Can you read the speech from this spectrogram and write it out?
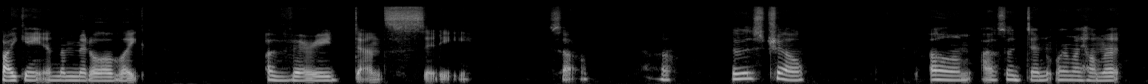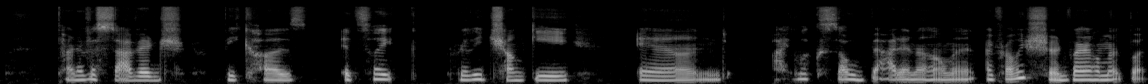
biking in the middle of like a very dense city. So, yeah, it was chill. Um, I also didn't wear my helmet. Kind of a savage because it's like really chunky and I look so bad in a helmet. I probably should wear a helmet, but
